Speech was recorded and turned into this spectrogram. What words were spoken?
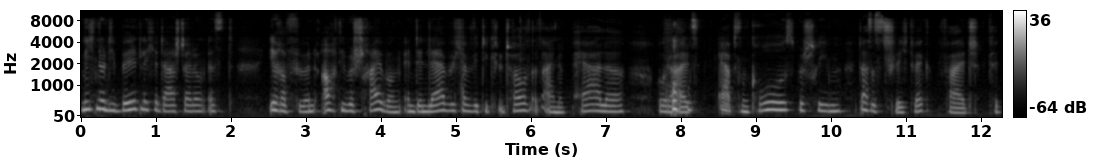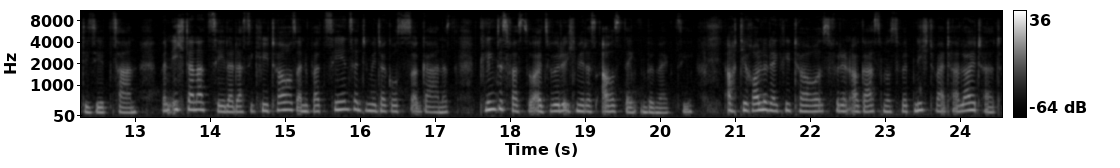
Nicht nur die bildliche Darstellung ist irreführend, auch die Beschreibung. In den Lehrbüchern wird die Klitoris als eine Perle oder als erbsengroß beschrieben. Das ist schlichtweg falsch, kritisiert Zahn. Wenn ich dann erzähle, dass die Klitoris ein über 10 cm großes Organ ist, klingt es fast so, als würde ich mir das ausdenken, bemerkt sie. Auch die Rolle der Klitoris für den Orgasmus wird nicht weiter erläutert.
